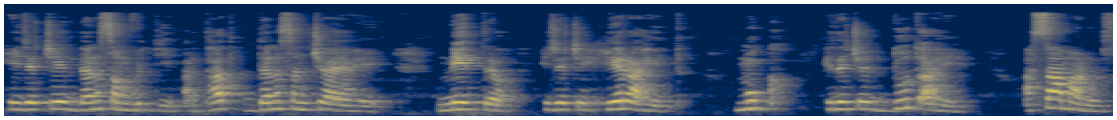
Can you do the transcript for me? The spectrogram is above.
हे ज्याचे धनसमृद्धी अर्थात धनसंचय आहे नेत्र हे ज्याचे हेर आहेत मुख हे त्याचे दूत आहे असा माणूस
